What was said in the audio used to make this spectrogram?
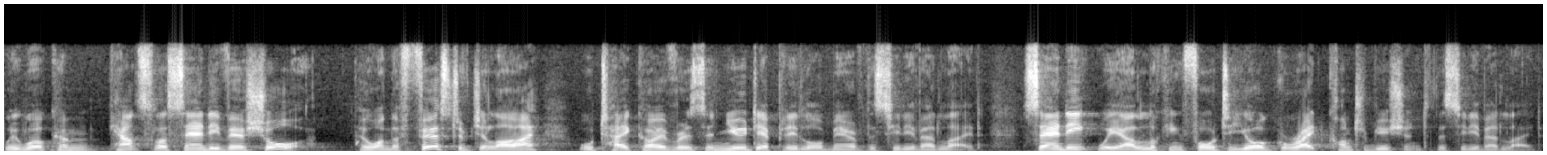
We welcome Councillor Sandy Verschoor who on the 1st of July will take over as the new Deputy Lord Mayor of the City of Adelaide. Sandy, we are looking forward to your great contribution to the City of Adelaide.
